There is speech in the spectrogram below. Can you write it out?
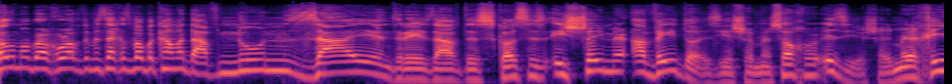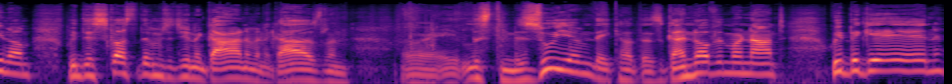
Shalom Abaruch of the Maseches Baba Kama Daf Nun Zayin. Today's daf discusses is Shomer Aveda. Is he a Socher? Is he Chinam? We discussed the difference between a Ganim and a Gazlan, or a list of Mizuyim. They count as Ganovim or not. We begin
